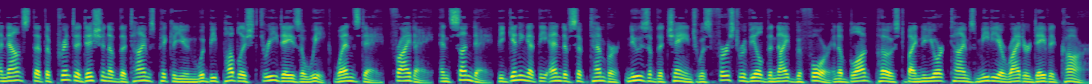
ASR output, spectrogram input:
announced that the print edition of the Times-Picayune would be published three days a week Wednesday, Friday, and Sunday beginning at the end of September. News of the change was first revealed the night before in a blog post by New York Times media writer David Carr.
